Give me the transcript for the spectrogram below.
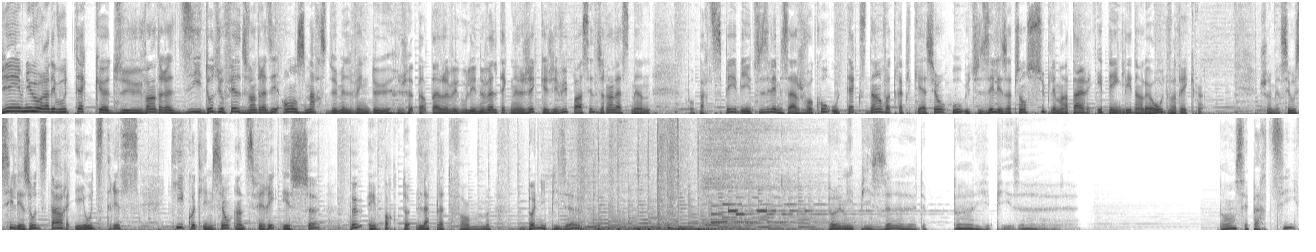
Bienvenue au rendez-vous tech du vendredi, d'Audiophile du vendredi 11 mars 2022. Je partage avec vous les nouvelles technologiques que j'ai vues passer durant la semaine. Pour participer, eh bien, utilisez les messages vocaux ou textes dans votre application ou utilisez les options supplémentaires épinglées dans le haut de votre écran. Je remercie aussi les auditeurs et auditrices qui écoutent l'émission en différé et ce, peu importe la plateforme. Bon épisode. Bon épisode. Bon épisode. Bon, c'est parti.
